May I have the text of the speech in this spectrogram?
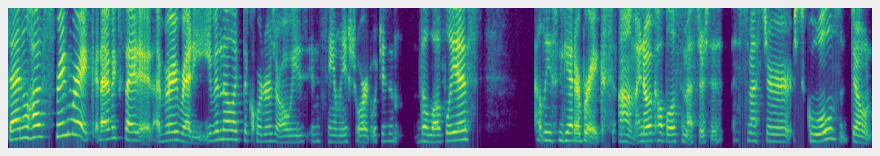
then we'll have spring break and i'm excited. I'm very ready even though like the quarters are always insanely short which isn't the loveliest at least we get our breaks. Um, i know a couple of semester semester schools don't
